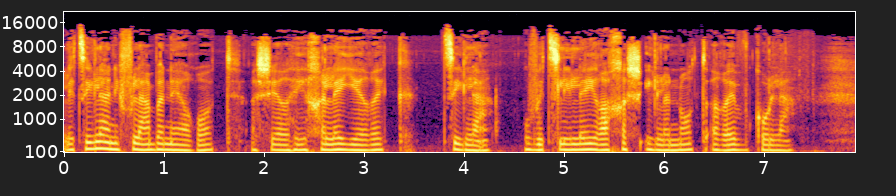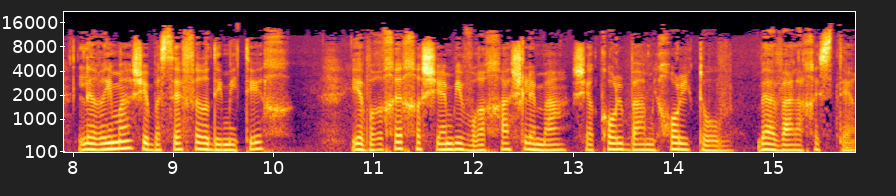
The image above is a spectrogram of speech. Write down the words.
לצילה הנפלא בנערות, אשר היכלי ירק, צילה, ובצלילי רחש אילנות ערב קולה. לרימה שבספר דימיתיך, יברכך השם בברכה שלמה, שהכל בא מכל טוב, באהבה לך אסתר.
